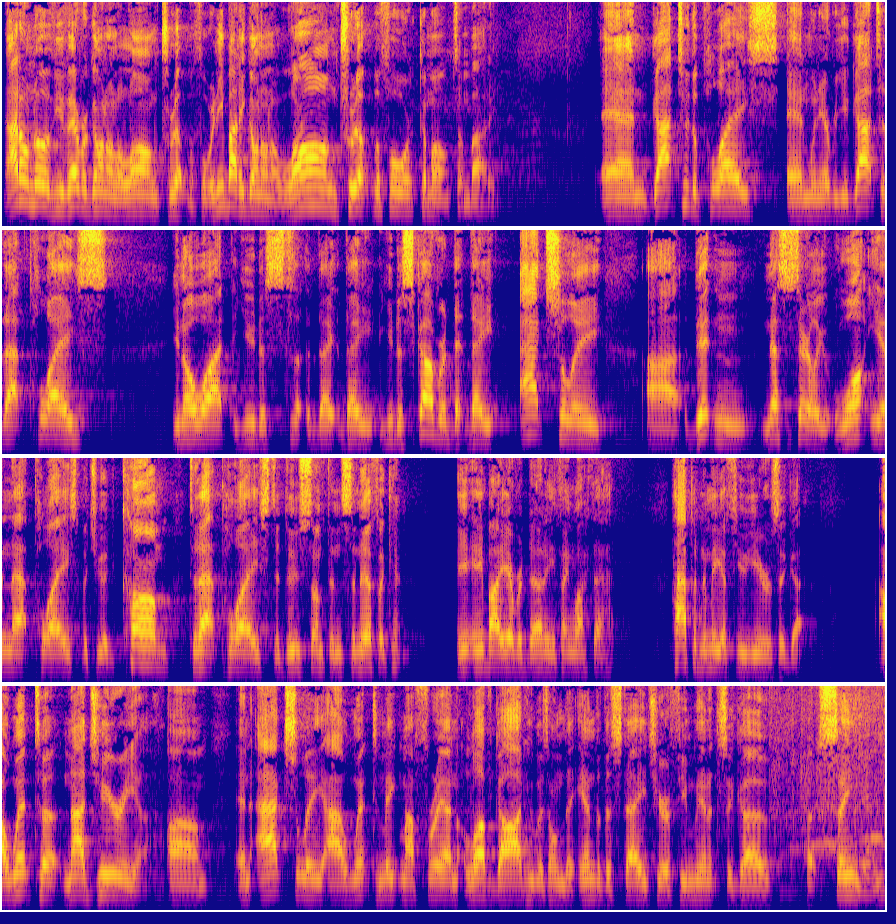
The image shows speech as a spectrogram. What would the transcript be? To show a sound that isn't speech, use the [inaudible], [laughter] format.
I don't know if you've ever gone on a long trip before. Anybody gone on a long trip before? Come on, somebody. And got to the place, and whenever you got to that place, you know what? You, dis- they, they, you discovered that they actually uh, didn't necessarily want you in that place, but you had come to that place to do something significant. Anybody ever done anything like that? Happened to me a few years ago. I went to Nigeria, um, and actually, I went to meet my friend Love God, who was on the end of the stage here a few minutes ago uh, singing.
